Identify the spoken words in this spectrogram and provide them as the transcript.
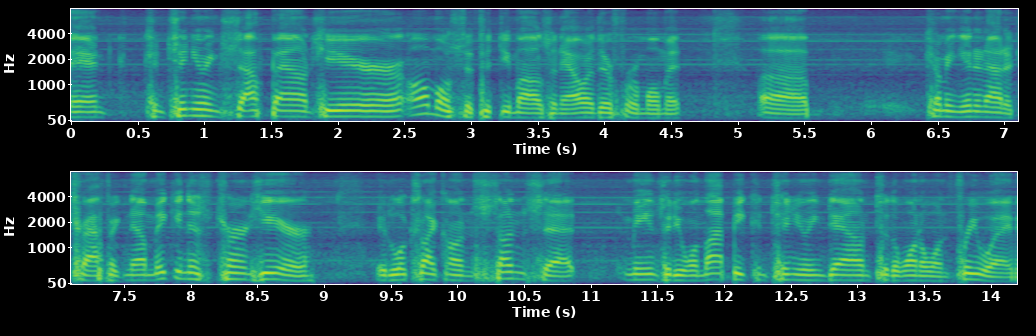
And continuing southbound here, almost at 50 miles an hour there for a moment, uh, coming in and out of traffic. Now, making this turn here, it looks like on Sunset, means that he will not be continuing down to the 101 freeway.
